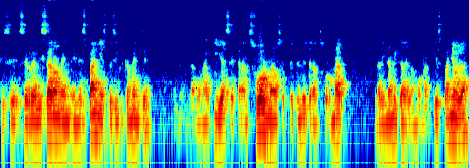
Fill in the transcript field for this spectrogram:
que se, se realizaron en, en España específicamente, monarquía, se transforma o se pretende transformar la dinámica de la monarquía española,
